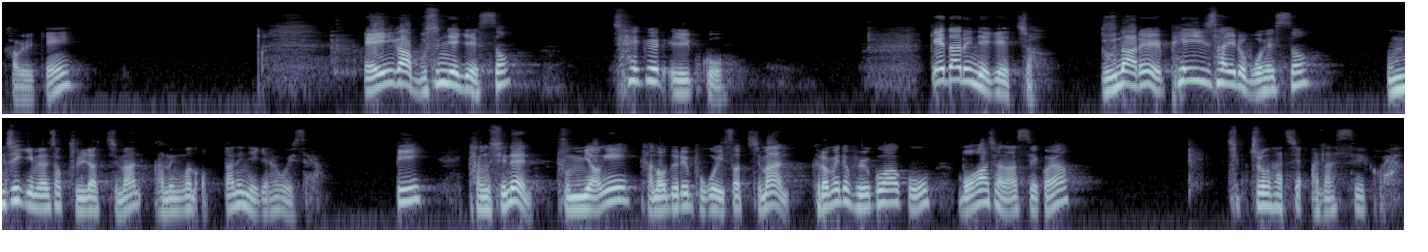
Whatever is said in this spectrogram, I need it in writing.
가볼게. A가 무슨 얘기했어? 책을 읽고 깨달은 얘기했죠. 누나를 페이지 사이로 뭐 했어? 움직이면서 굴렸지만 아는 건 없다는 얘기를 하고 있어요. B. 당신은 분명히 단어들을 보고 있었지만 그럼에도 불구하고 뭐 하지 않았을 거야? 집중하지 않았을 거야.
